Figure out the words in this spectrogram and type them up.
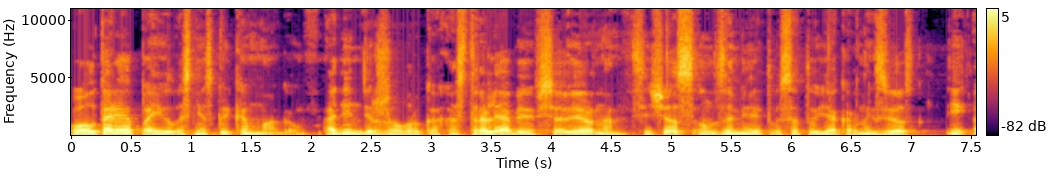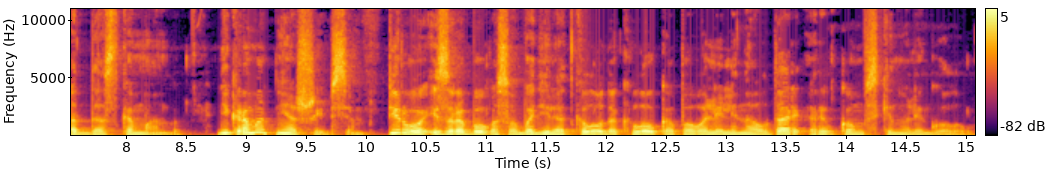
У алтаря появилось несколько магов. Один держал в руках астролябию, все верно. Сейчас он замерит высоту якорных звезд и отдаст команду. Некромант не ошибся. Первого из рабов освободили от колодок, ловко повалили на алтарь, рывком скинули голову.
